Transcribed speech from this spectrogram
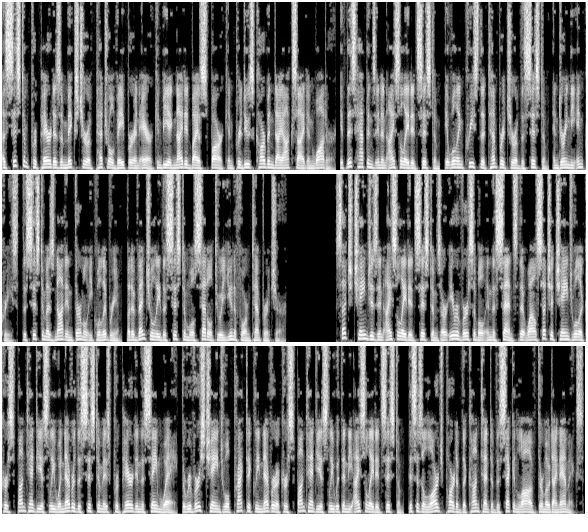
A system prepared as a mixture of petrol vapor and air can be ignited by a spark and produce carbon dioxide and water. If this happens in an isolated system, it will increase the temperature of the system, and during the increase, the system is not in thermal equilibrium, but eventually the system will settle to a uniform temperature. Such changes in isolated systems are irreversible in the sense that while such a change will occur spontaneously whenever the system is prepared in the same way, the reverse change will practically never occur spontaneously within the isolated system. This is a large part of the content of the second law of thermodynamics.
